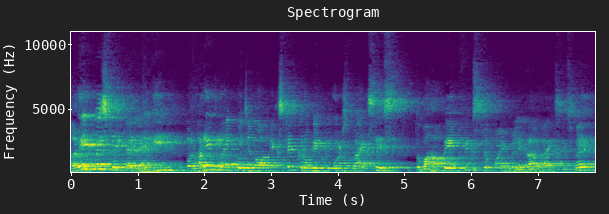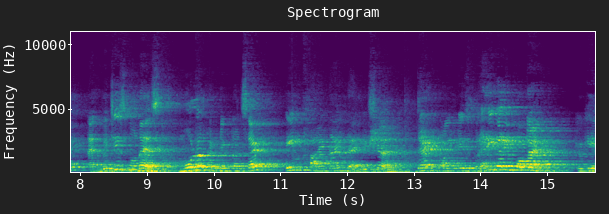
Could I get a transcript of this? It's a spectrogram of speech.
हर एक में स्ट्रेट लाइन रहेगी और हर एक लाइन को जब आप एक्सटेंड करोगे टुवर्ड्स y एक्सिस तो वहाँ पे एक फिक्स्ड पॉइंट मिलेगा y एक्सिस पे and which is known as molar conductance at infinite dimension that point is very very important क्योंकि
